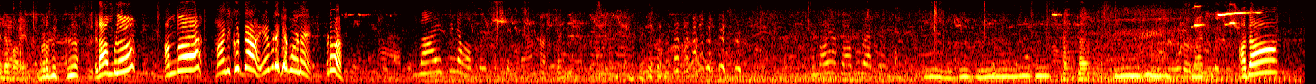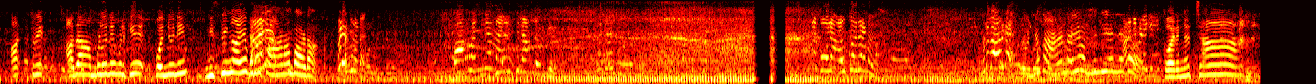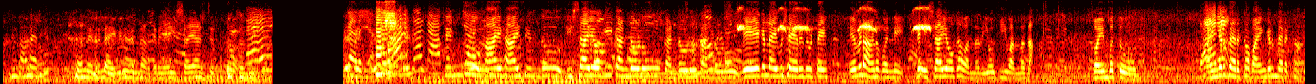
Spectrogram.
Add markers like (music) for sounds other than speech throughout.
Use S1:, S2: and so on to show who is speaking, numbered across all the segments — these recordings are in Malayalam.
S1: ഇവിടെ നിക്ക്. എടാ അമ്പിളു. അമ്പ. മണിക്കുട്ട എവിടേക്കാ പോണേ? ഇവിടെ വാ. അതാ ശ്രീ അതാ അമ്പിളുവിനെ വിളിക്ക്. പൊന്നുനെയും. മിസ്സിംഗ് ആയ ഇവിടെ കാണാൻ പാടാ. കൊരങ്ങച്ചാ. ഞാൻ ഹായ് ഹായ് സിന്ധു. ഇഷ കണ്ടോളൂ കണ്ടോളൂ കണ്ടോളൂ. വേഗം ലൈവ് ഷെയർ ചെയ്ത് വിട്ടെ. എവിടാണ് പൊന്നെ? ഇഷ യോഗ വന്നത് യോഗി വന്നതാ. കോയമ്പത്തൂർ. ഭയങ്കര തിരക്കാ ഭയങ്കര തിരക്കാ.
